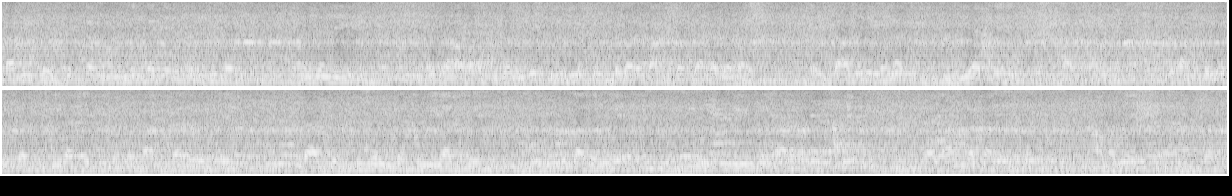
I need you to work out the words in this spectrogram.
কারণ প্রত্যেকটা মানুষের কাছে এরকম সুবিধা নেই যে তারা হসপিটালে গিয়ে চিকিৎসা করতে পারে ডাক্তার দেখাতে পারে এই তাদের এখানে আছে শিবির আছে আর স্বাস্থ্য পরীক্ষা শিবির আছে বিভিন্ন ডাক্তার রয়েছে তার চক্ষু পরীক্ষা শিবির আছে এগুলো তাদেরকে প্রতিনিয়ত তারা করছে তাই আমরা তাদেরকে আমাদের আহ, পক্ষ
